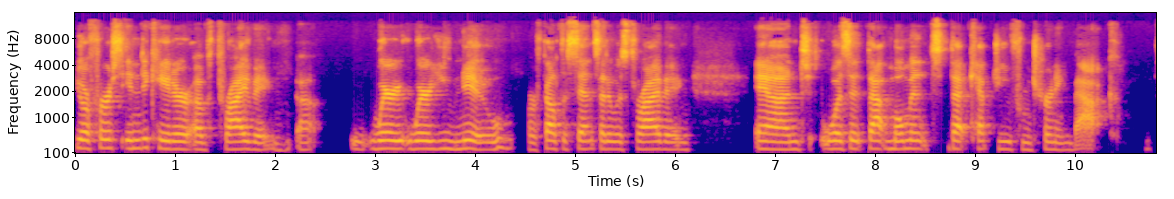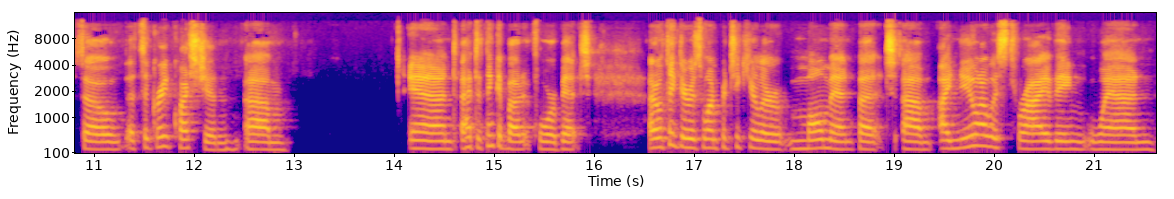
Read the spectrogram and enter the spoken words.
your first indicator of thriving? Uh, where where you knew or felt a sense that it was thriving? And was it that moment that kept you from turning back? So that's a great question. Um, and i had to think about it for a bit. I don't think there was one particular moment but um, i knew i was thriving when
